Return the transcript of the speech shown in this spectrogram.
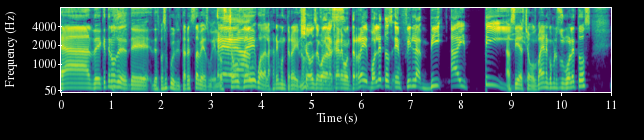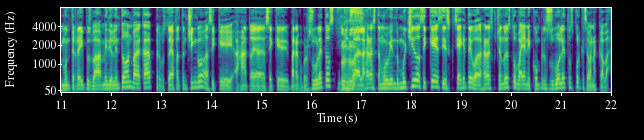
Ah, ¿De qué tenemos de, de, de espacio publicitario esta vez, güey? Los Eh, shows de Guadalajara y Monterrey, ¿no? Shows de Guadalajara y Monterrey. Boletos en fila VIP. Así es, chavos. Vayan a comprar sus boletos. Monterrey, pues va medio lentón, va acá, pero pues todavía falta un chingo. Así que, ajá, todavía sé que van a comprar sus boletos. Guadalajara se está moviendo muy chido. Así que si, es- si hay gente de Guadalajara escuchando esto, vayan y compren sus boletos porque se van a acabar.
